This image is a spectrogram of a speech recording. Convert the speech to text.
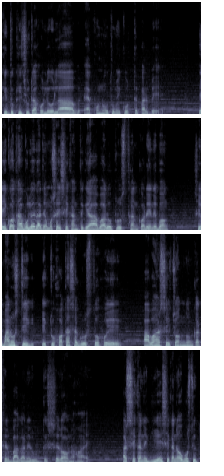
কিন্তু কিছুটা হলেও লাভ এখনও তুমি করতে পারবে। এই কথা বলে রাজামশাই সেখান থেকে আবারও প্রস্থান করেন এবং সে মানুষটি একটু হতাশাগ্রস্ত হয়ে আবার সেই চন্দন কাঠের বাগানের উদ্দেশ্যে রওনা হয়। আর সেখানে গিয়ে সেখানে অবস্থিত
